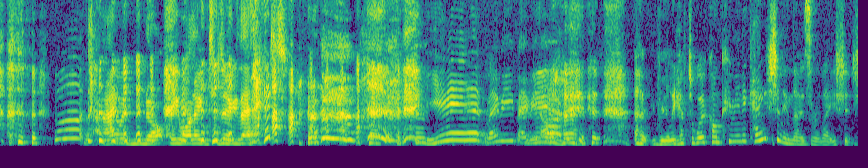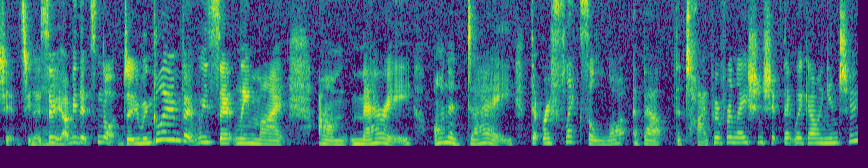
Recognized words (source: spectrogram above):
I would not be wanting to do that. yeah, maybe, maybe not. uh, you really have to work on communication in those relationships, you know. So, I mean, it's not doom and gloom, but we certainly might um, marry on a day that reflects a lot about the type of relationship that we're going into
